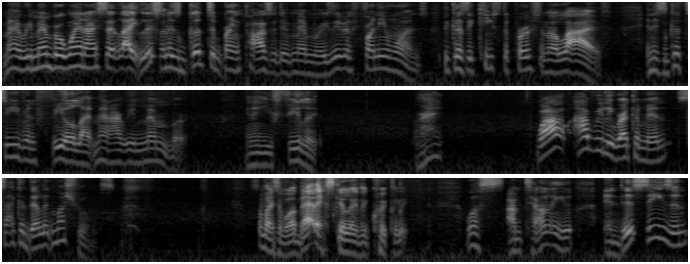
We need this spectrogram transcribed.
Man, remember when I said, like, listen, it's good to bring positive memories, even funny ones, because it keeps the person alive. And it's good to even feel like, man, I remember. And then you feel it, right? Well, I really recommend psychedelic mushrooms. Somebody said, well, that escalated quickly. Well, I'm telling you, in this season,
